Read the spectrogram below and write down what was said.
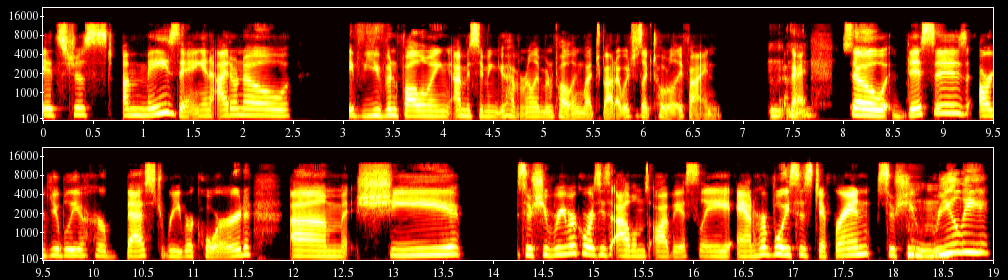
it's just amazing. And I don't know if you've been following, I'm assuming you haven't really been following much about it, which is like totally fine. Okay. Mm-mm. So this is arguably her best re-record. Um, she so she re-records these albums, obviously, and her voice is different. So she Mhm. really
